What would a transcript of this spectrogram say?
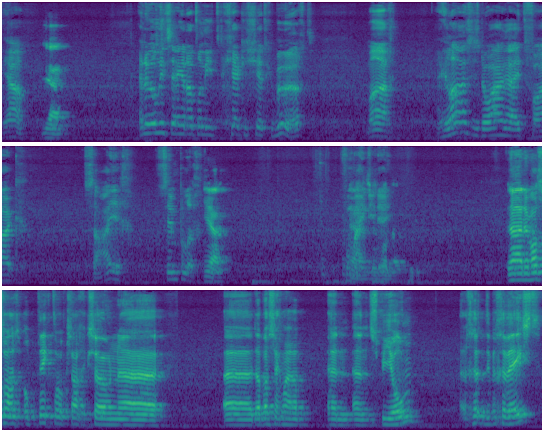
Ja. Ja. En dat wil niet zeggen dat er niet gekke shit gebeurt. Maar helaas is de waarheid vaak saaier, simpeler. Ja. Voor Ja, mijn idee. Nou, er was wel eens op TikTok zag ik zo'n. eh, eh, dat was zeg maar een, een, een spion ge- geweest.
